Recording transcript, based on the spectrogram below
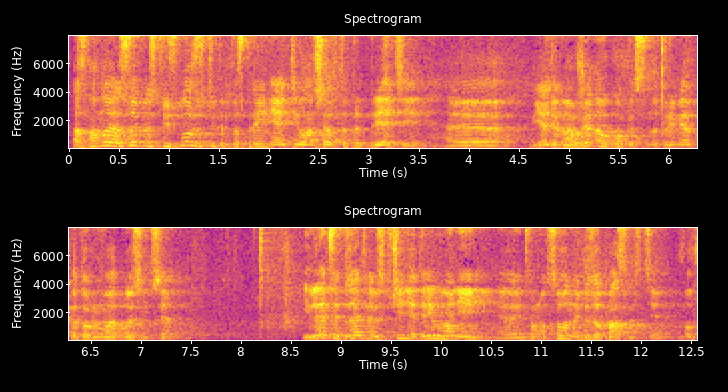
Основной особенностью и сложностью при построении IT-ландшафта предприятий э, ядерно-оружейного комплекса, например, к которому мы относимся, является обязательное обеспечение требований э, информационной безопасности, ну,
